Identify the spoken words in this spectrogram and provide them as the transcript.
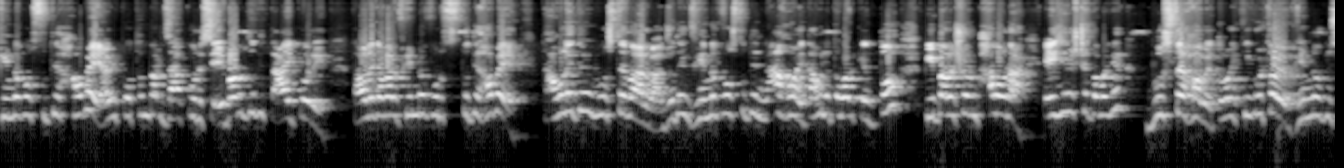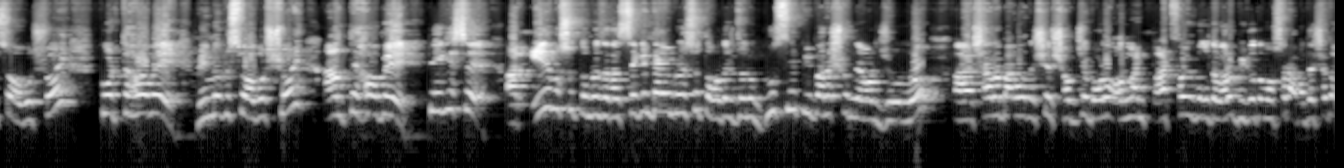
ভিন্ন প্রস্তুতি হবে? আমি প্রথমবার যা করেছি, এবারও যদি তাই করি, তাহলে কি আমার ভিন্ন প্রস্তুতি হবে? তাহলে তুমি বুঝতে পারবা। যদি ভিন্ন প্রস্তুতি না হয়, তাহলে তোমার কিন্তু প্রিপারেশন ভালো না। এই জিনিসটা তোমাকে বুঝতে হবে। তোমাকে কি করতে হবে? ভিন্ন কিছু অবশ্যই করতে হবে। ভিন্ন কিছু অবশ্যই আনতে হবে। ঠিক আছে? আর এই বছর তোমরা যারা সেকেন্ড টাইম রয়েছে, তোমাদের জন্য গুছিয়ে প্রিপারেশন নেওয়ার জন্য সারা বাংলাদেশের সবচেয়ে বড় অনলাইন প্ল্যাটফর্ম বলতে পারো। বিগত বছর আমাদের সাথে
